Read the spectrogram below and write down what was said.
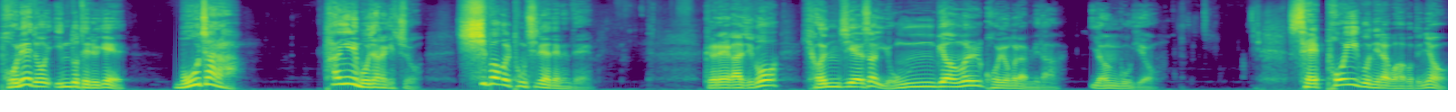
보내도 인도 대륙에 모자라. 당연히 모자라겠죠. 10억을 통치해야 되는데. 그래가지고 현지에서 용병을 고용을 합니다. 영국이요. 세포이군이라고 하거든요.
